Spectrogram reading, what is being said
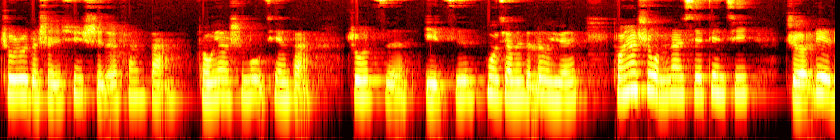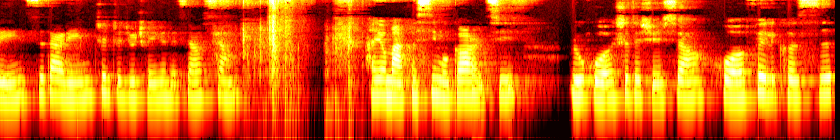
出入的审讯室的翻版，同样是木嵌板、桌子、椅子、木匠们的乐园，同样是我们那些奠基者列宁、斯大林、政治局成员的肖像，还有马克西姆·高尔基。如果是在学校，或费利克斯·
